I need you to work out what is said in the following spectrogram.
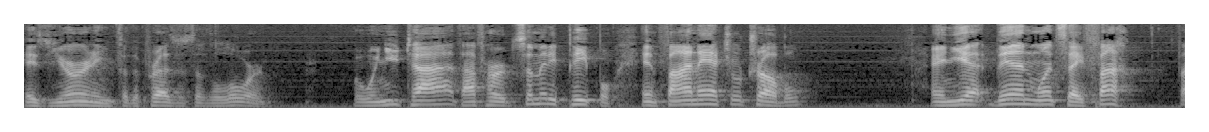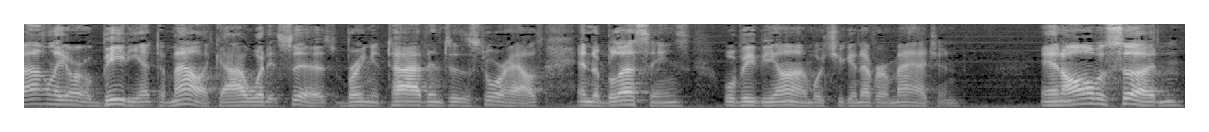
is yearning for the presence of the Lord. But when you tithe, I've heard so many people in financial trouble, and yet then once they fi- finally are obedient to Malachi, what it says, bring a tithe into the storehouse, and the blessings will be beyond what you can ever imagine. And all of a sudden,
